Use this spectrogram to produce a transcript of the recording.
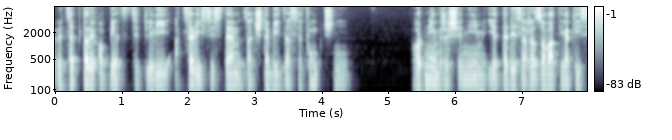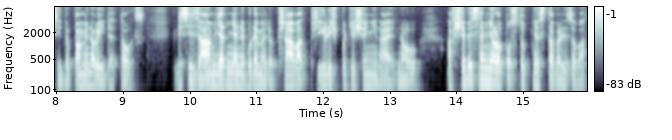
receptory opět citliví a celý systém začne být zase funkční. Vhodným řešením je tedy zařazovat jakýsi dopaminový detox, kdy si záměrně nebudeme dopřávat příliš potěšení najednou a vše by se mělo postupně stabilizovat.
